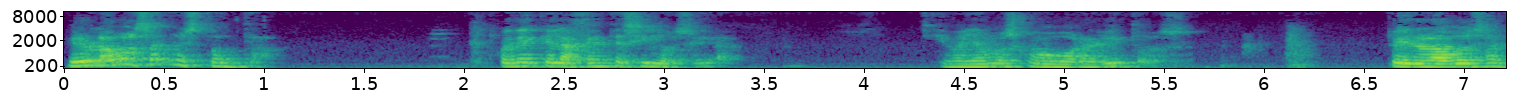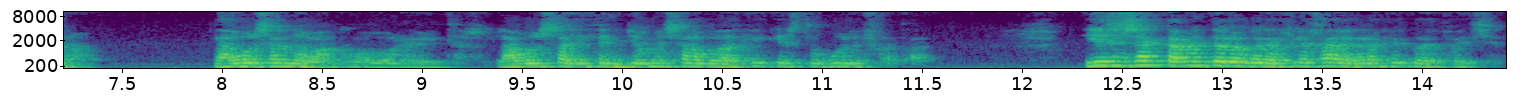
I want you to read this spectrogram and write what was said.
Pero la bolsa no es tonta. Puede que la gente sí lo sea. Y vayamos como borreguitos. Pero la bolsa no. La bolsa no va como borreguitos. La bolsa dicen yo me salgo de aquí que esto huele fatal. Y es exactamente lo que refleja el gráfico de Pfizer.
